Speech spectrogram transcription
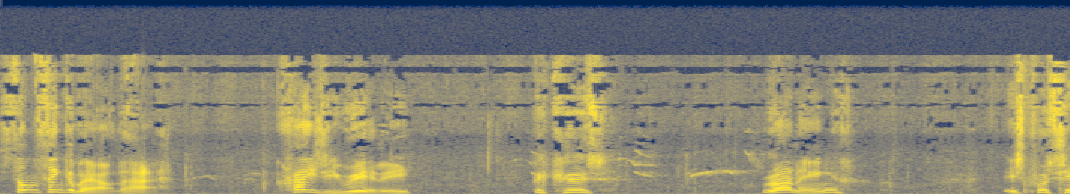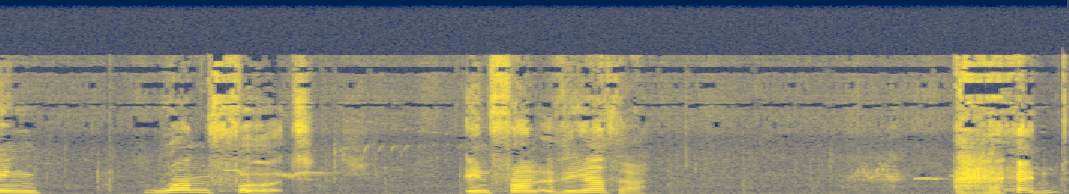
stop and think about that. Crazy, really, because running is putting one foot in front of the other. And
